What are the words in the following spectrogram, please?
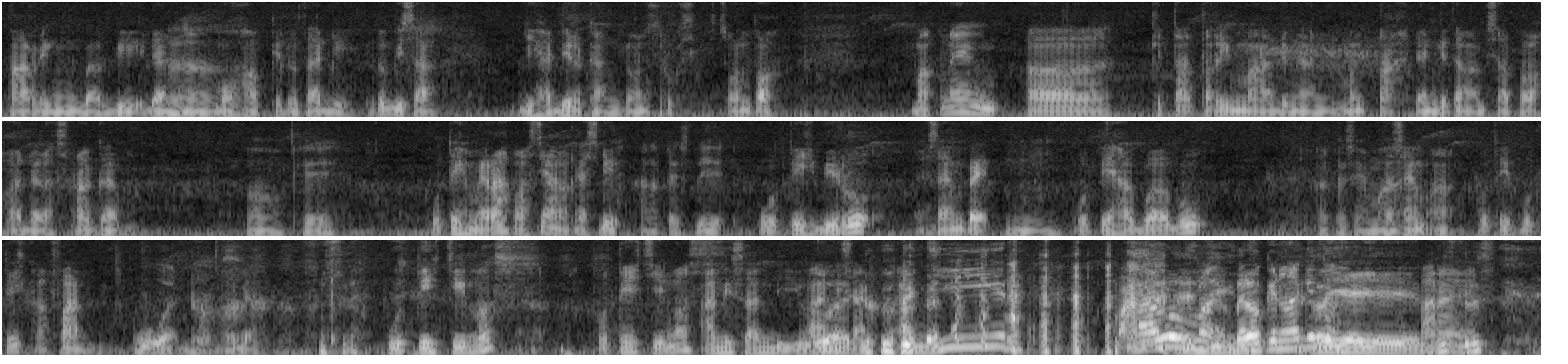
taring babi dan Nah. mohawk itu tadi itu bisa dihadirkan dikonstruksi contoh makna yang eh, kita terima dengan mentah dan kita nggak bisa tolak adalah seragam. Oh, oke. Putih merah pasti anak SD anak SD putih biru SMP hmm. putih abu-abu anak SMA SMA putih-putih kafan. Waduh. Udah. Putih cinos putih cinos Anis Sandi. Waduh. Anjir. Parah lu Anjing. belokin lagi oh tuh. iya iya, iya. Parah terus ya. terus.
